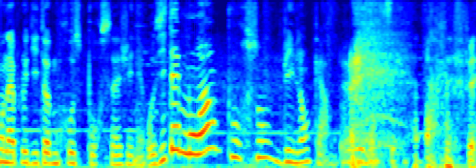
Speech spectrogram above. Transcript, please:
On applaudit Tom Cruise pour sa générosité, moins pour son bilan carbone. En effet,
